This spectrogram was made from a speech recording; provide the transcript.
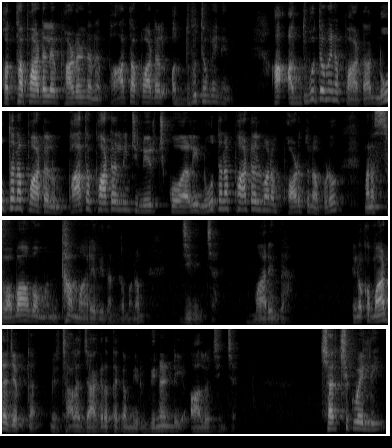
కొత్త పాటలే పాడండి అనే పాత పాటలు అద్భుతమైనవి. ఆ అద్భుతమైన పాట నూతన పాటలు పాత పాటల నుంచి నేర్చుకోవాలి. నూతన పాటలు మనం పాడుతున్నప్పుడు మన స్వభావం అంతా మారే విధంగా మనం జీవించాలి. మారిందా? నేను ఒక మాట చెప్తాను. మీరు చాలా జాగ్రత్తగా మీరు వినండి ఆలోచించండి. చర్చికి వెళ్ళి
